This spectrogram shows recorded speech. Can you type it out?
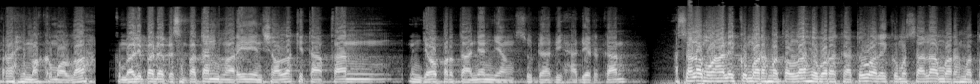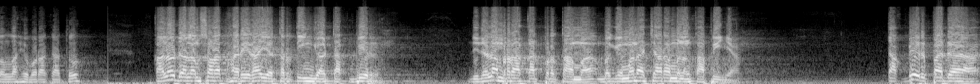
rahimakumullah. Kembali pada kesempatan hari ini insyaallah kita akan menjawab pertanyaan yang sudah dihadirkan. Assalamualaikum warahmatullahi wabarakatuh. Waalaikumsalam warahmatullahi wabarakatuh. Kalau dalam sholat hari raya tertinggal takbir di dalam rakaat pertama, bagaimana cara melengkapinya? Takbir pada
